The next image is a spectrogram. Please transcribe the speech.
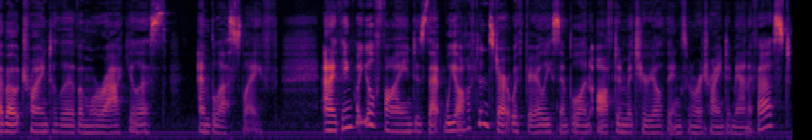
about trying to live a miraculous and blessed life. And I think what you'll find is that we often start with fairly simple and often material things when we're trying to manifest.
